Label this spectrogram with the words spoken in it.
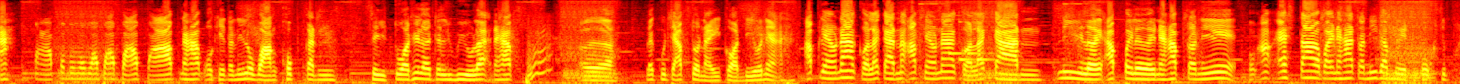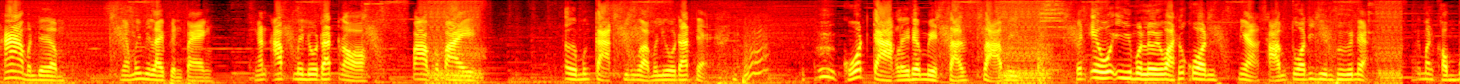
นะป๊าบป๊าบป๊าบป๊าบป๊าบป๊าบนะครับโอเคตอนนี้เราวางครบกัน 4 ตัวที่เราจะรีวิวแล้วนะครับ เออแล้วกูจะอัพตัวไหนก่อนดีวะเนี่ยอัพแนวหน้าก่อนละกันนะอัพแนวหน้าก่อนละกันนี่เลยอัพไปเลยนะครับ ตอนนี้ผมอัพแอสตาไปนะฮะตอนนี้ดาเมจ65 เหมือนเดิม ยังไม่มีอะไรเปลี่ยนแปลง งั้นอัพเมโลดัตต่อป้าบเข้าไป เออมึงกากจริงว่ะเมโลดัตเนี่ยโคตรกากเลยดาเมจ33อีกเป็น LE หมดเลยว่ะทุกคนเนี่ยสามตัวที่ยืนพื้นเนี่ย มันคอมโบ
